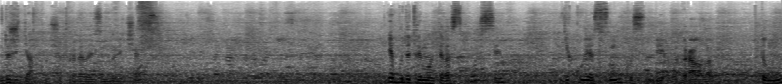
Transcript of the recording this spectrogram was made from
Дуже дякую, що провели зі мною час. Я буду тримати вас в курсі, яку я сумку собі обрала, тому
